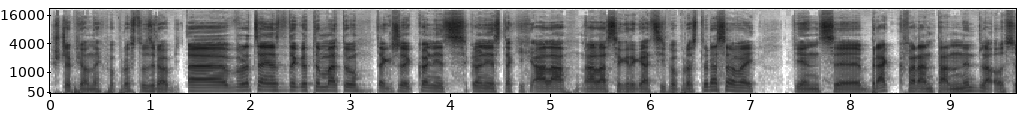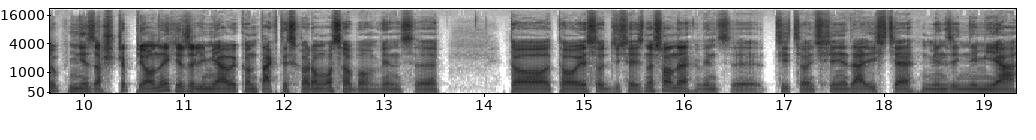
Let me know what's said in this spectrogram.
szczepionek po prostu zrobić. E, wracając do tego tematu, także koniec, koniec takich ala, ala segregacji po prostu rasowej, więc e, brak kwarantanny dla osób niezaszczepionych, jeżeli miały kontakty z chorą osobą, więc e, to, to jest od dzisiaj znoszone, więc e, ci, co się nie daliście, między innymi ja,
